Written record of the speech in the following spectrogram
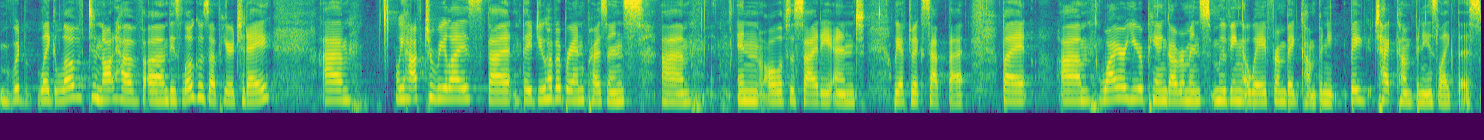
would like love to not have um, these logos up here today, um, we have to realize that they do have a brand presence um, in all of society, and we have to accept that. But um, why are European governments moving away from big company, big tech companies like this?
